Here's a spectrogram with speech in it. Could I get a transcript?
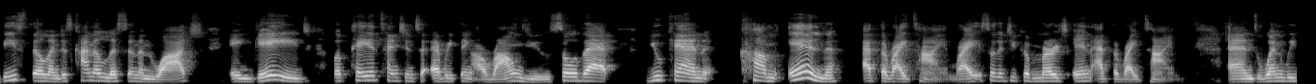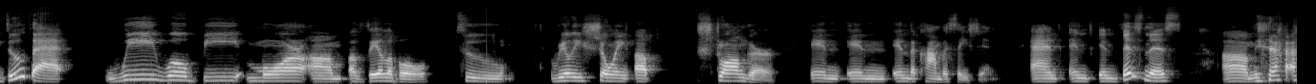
be still and just kind of listen and watch, engage, but pay attention to everything around you so that you can come in at the right time, right? So that you can merge in at the right time. And when we do that, we will be more um, available to really showing up stronger in in in the conversation. And in in business, um, yeah,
